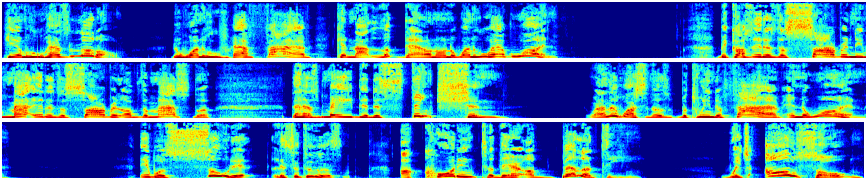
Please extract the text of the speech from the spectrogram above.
him who has little. The one who have five cannot look down on the one who have one. Because it is the sovereignty, it is the sovereign of the master that has made the distinction when I was watching this, between the five and the one. It was suited, listen to this, according to their ability, which also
